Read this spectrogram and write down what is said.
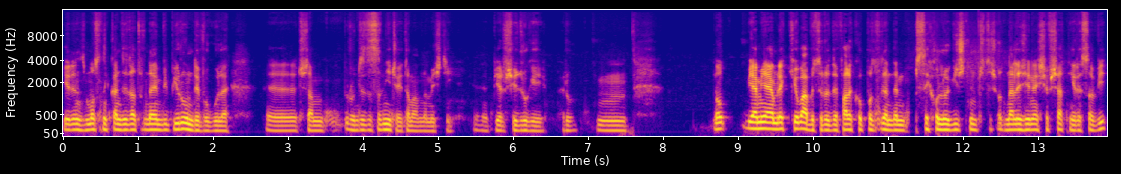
jeden z mocnych kandydatów na MVP rundy w ogóle, yy, czy tam rundy zasadniczej, to mam na myśli, yy, pierwszej, drugiej. ru- mm. No, ja miałem lekkie obawy co do Defalco pod względem psychologicznym, czy też odnalezienia się w szatni Resowi,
